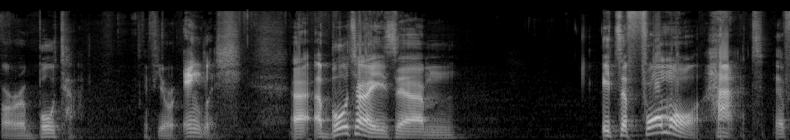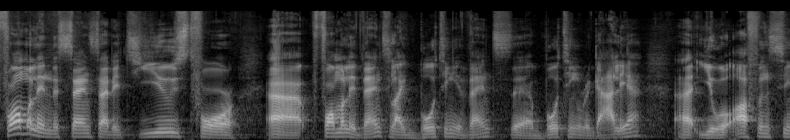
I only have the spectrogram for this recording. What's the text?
or a boater, if you're English. Uh, a boater is um, it's a formal hat, a formal in the sense that it's used for uh, formal events like boating events, uh, boating regalia. Uh, you will often see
